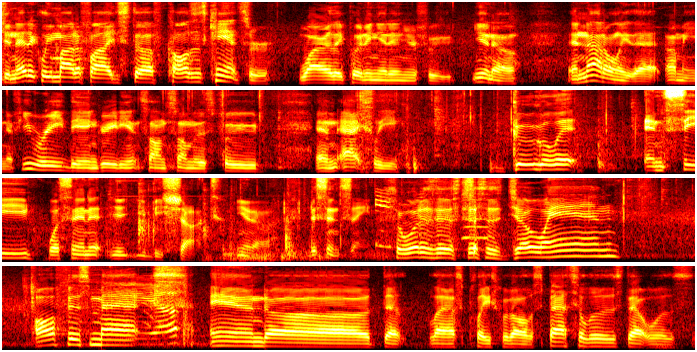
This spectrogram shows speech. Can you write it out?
genetically modified stuff causes cancer, why are they putting it in your food? You know, and not only that, I mean, if you read the ingredients on some of this food and actually Google it and see what's in it, you, you'd be shocked. You know, it's insane. So what is this? This is Joann, Office Max, Yep. and uh, that last place with all the spatulas. That was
